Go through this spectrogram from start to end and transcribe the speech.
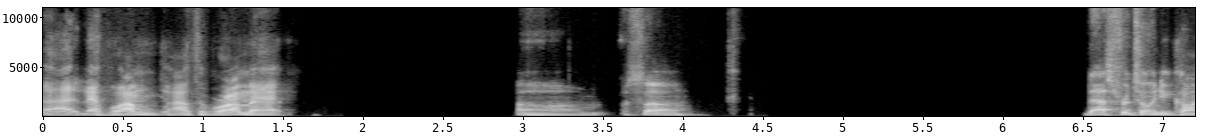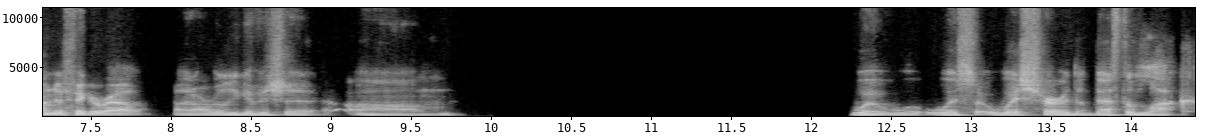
uh, that's where i'm that's where i'm at um so that's for tony khan to figure out i don't really give a shit um wish wish her the best of luck.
